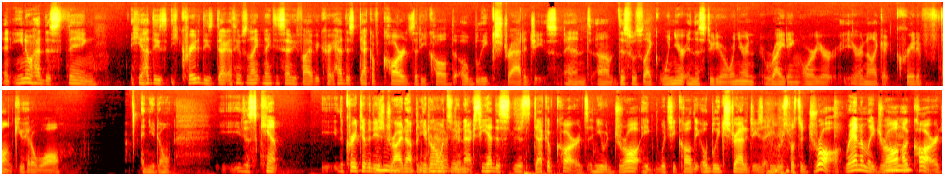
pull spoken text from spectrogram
And Eno had this thing. He had these. He created these deck. I think it was 1975. He crea- had this deck of cards that he called the oblique strategies. And um, this was like when you're in the studio or when you're in writing or you're you're in like a creative funk. You hit a wall, and you don't. You just can't the creativity is dried up and you don't know what to do it. next. He had this this deck of cards, and you would draw, he, which he called the oblique strategies, and you were supposed to draw randomly draw a card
